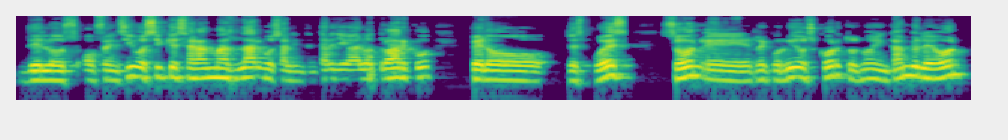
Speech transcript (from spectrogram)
de los ofensivos sí que serán más largos al intentar llegar al otro arco, pero después son eh, recorridos cortos, ¿no? En cambio, León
